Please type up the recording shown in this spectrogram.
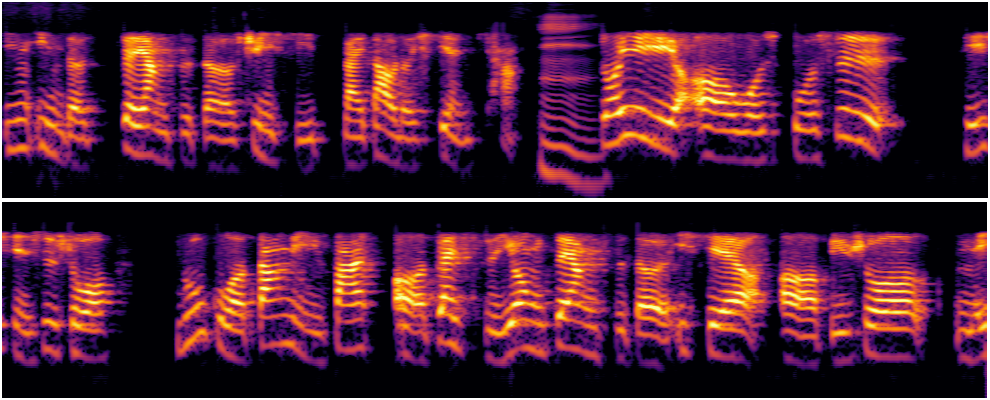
因应的这样子的讯息来到了现场。嗯，所以呃，我我是提醒是说。如果当你发呃在使用这样子的一些呃比如说媒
